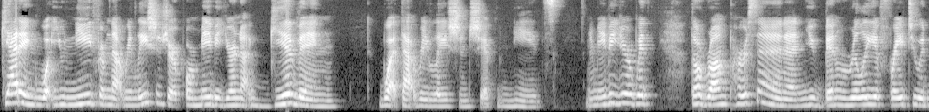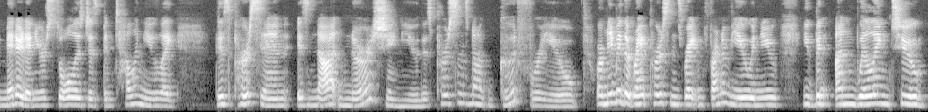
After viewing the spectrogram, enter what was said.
getting what you need from that relationship or maybe you're not giving what that relationship needs. Or maybe you're with the wrong person and you've been really afraid to admit it and your soul has just been telling you like this person is not nourishing you this person's not good for you or maybe the right person's right in front of you and you you've been unwilling to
